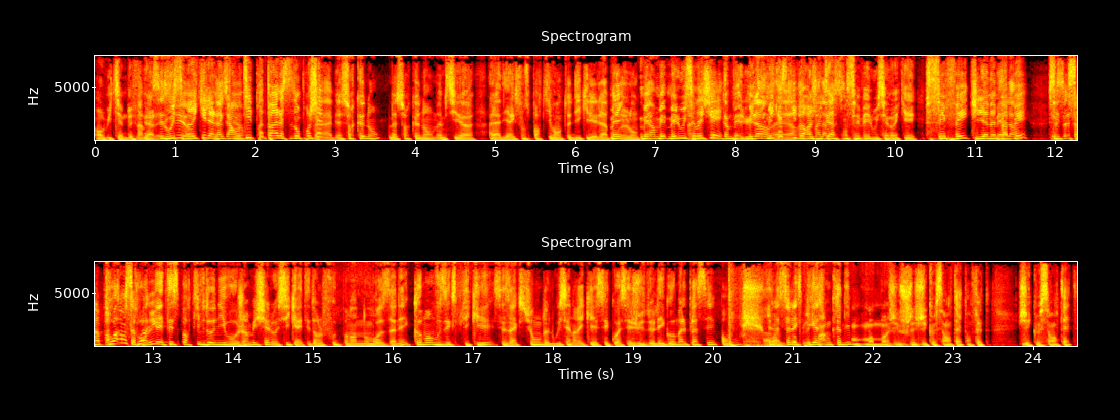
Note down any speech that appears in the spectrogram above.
en huitième de finale. Luis Enrique, il a la garantie de préparer la saison prochaine. Bah, bien sûr que non, bien sûr que non. Même si euh, à la direction sportive on te dit qu'il est là pour Mais, le long mais, terme. mais, mais Luis Un Enrique, comme mais, celui-là, mais qu'est-ce qu'il euh, va mal rajouter à- son CV, Luis Enrique? C'est fait, Kylian Mbappé? C'est c'est important Toi, ça toi qui a été sportif de haut niveau, Jean-Michel aussi qui a été dans le foot pendant de nombreuses années, comment vous expliquez ces actions de Luis Enrique? C'est quoi C'est juste de l'ego mal placé pour vous? C'est la oui, seule explication crédible? Moi, moi j'ai- j'ai j'ai que ça en tête en fait. J'ai que ça en tête.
